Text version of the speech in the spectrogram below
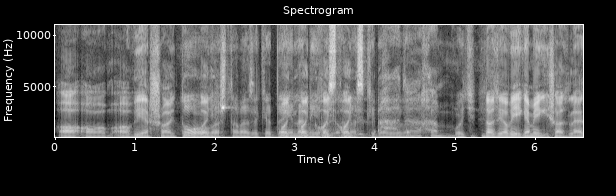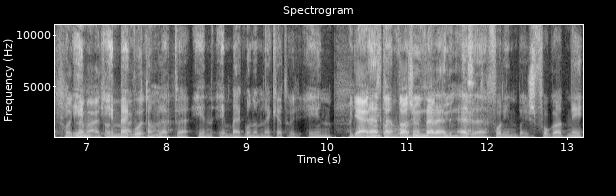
a, a, a vérsajtó. Olvastam vagy, ezeket, de vagy, én nem hogy, hogy, hogy, ezt ki belőle. Hát, hát, hogy, de azért a vége mégis az lett, hogy én, Én meg voltam lepve, én, én megmondom neked, hogy én hogy elrontotta az ünnepünket. ezer forintba is fogadni,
